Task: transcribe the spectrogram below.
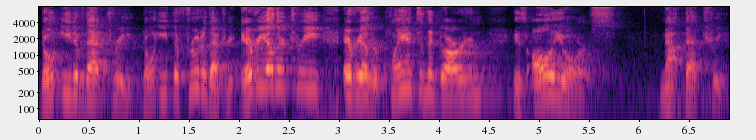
Don't eat of that tree. Don't eat the fruit of that tree. Every other tree, every other plant in the garden is all yours, not that tree.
